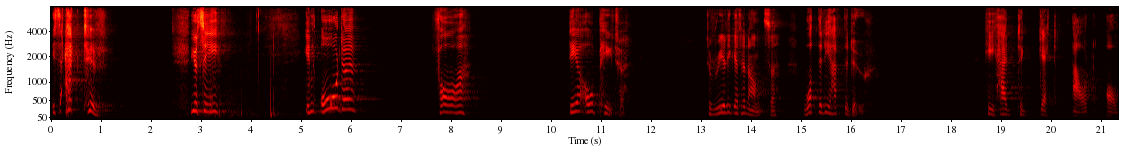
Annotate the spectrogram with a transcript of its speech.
it's active. You see, in order for dear old Peter to really get an answer, what did he have to do? He had to get out of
